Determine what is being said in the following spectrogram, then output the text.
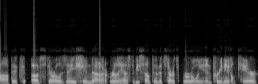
topic of sterilization uh, really has to be something that starts early in prenatal care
